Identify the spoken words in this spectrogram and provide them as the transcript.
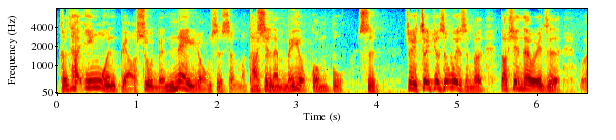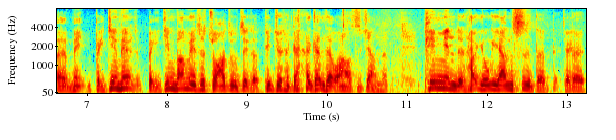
可是他英文表述的内容是什么？他现在没有公布。是所以这就是为什么到现在为止，呃，美北京方北京方面是抓住这个，拼就像刚才刚才王老师讲的，拼命的他用央视的的的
